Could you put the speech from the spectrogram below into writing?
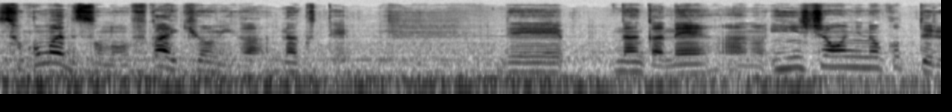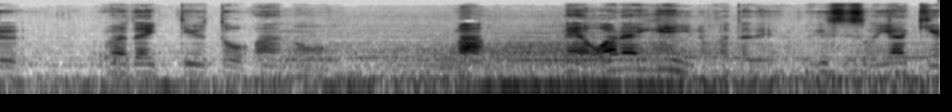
そこまでその深い興味がなくて。でなんかねあの印象に残ってる話題っていうとあのまあねお笑い芸人の方で要するにその野球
